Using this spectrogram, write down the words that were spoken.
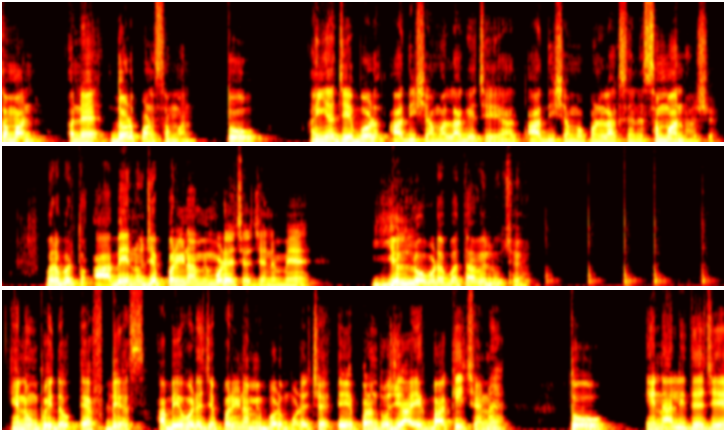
સમાન અને દળ પણ સમાન. તો અહીંયા જે બળ આ દિશામાં લાગે છે, એ આ દિશામાં પણ લાગશે અને સમાન હશે. બરાબર? તો આ બેનું જે પરિણામી મળે છે, જેને મેં યલો વડે બતાવેલું છે, એને હું કહી દઉં એફ ડેસ આ બે વડે જે પરિણામી બળ મળે છે એ. પરંતુ હજી આ એક બાકી છે ને, તો એના લીધે જે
